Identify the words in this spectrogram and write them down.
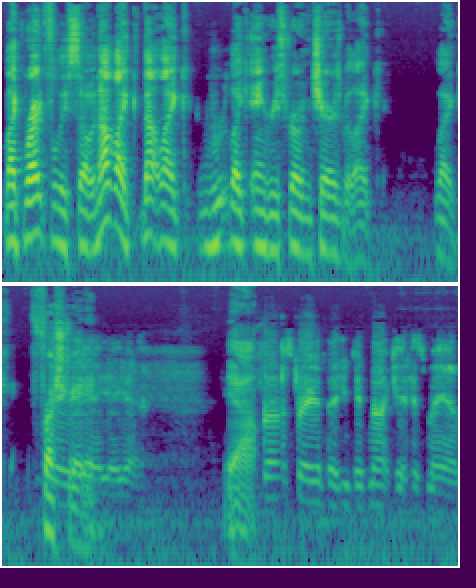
like rightfully so. Not like not like like angry throwing chairs, but like like frustrated. Yeah, yeah, yeah. Yeah, Frustrated that he did not get his man.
